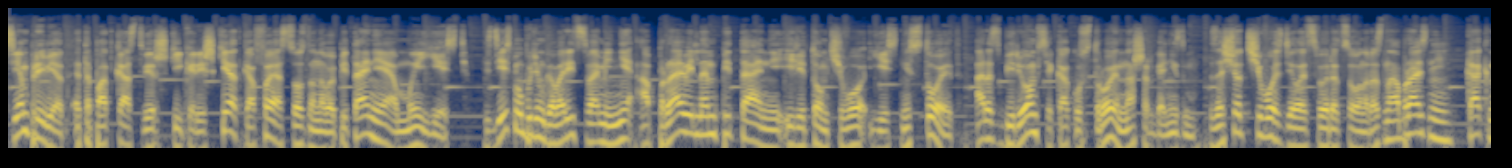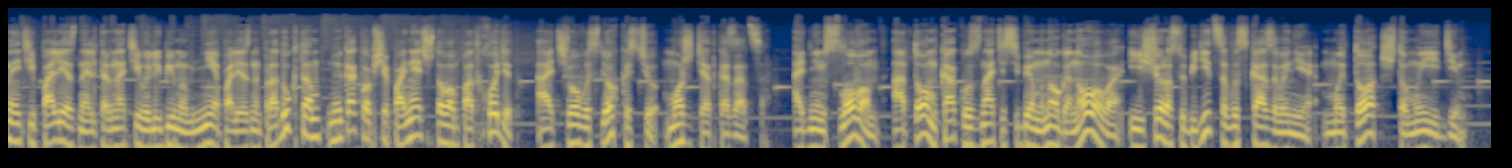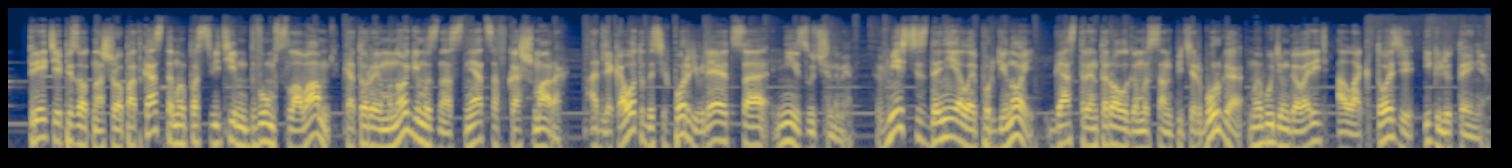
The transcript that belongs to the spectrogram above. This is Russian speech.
Всем привет! Это подкаст «Вершки и корешки» от кафе осознанного питания «Мы есть». Здесь мы будем говорить с вами не о правильном питании или том, чего есть не стоит, а разберемся, как устроен наш организм. За счет чего сделать свой рацион разнообразней, как найти полезные альтернативы любимым неполезным продуктам, ну и как вообще понять, что вам подходит, а от чего вы с легкостью можете отказаться. Одним словом, о том, как узнать о себе много нового и еще раз убедиться в высказывании «мы то, что мы едим». Третий эпизод нашего подкаста мы посвятим двум словам, которые многим из нас снятся в кошмарах, а для кого-то до сих пор являются неизученными. Вместе с Даниэлой Пургиной, гастроэнтерологом из Санкт-Петербурга, мы будем говорить о лактозе и глютене.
